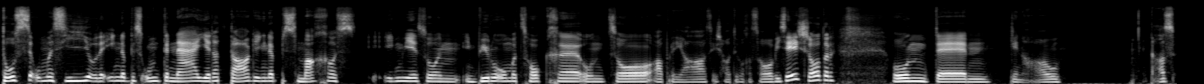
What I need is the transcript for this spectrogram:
draußen rum sein oder irgendetwas unternehmen, jeden Tag irgendetwas machen, als irgendwie so im, im Büro rumzuhocken und so. Aber ja, es ist halt einfach so, wie es ist, oder? Und ähm, genau, das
